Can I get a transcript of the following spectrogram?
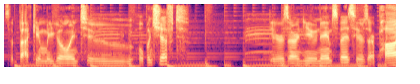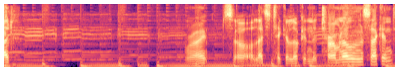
So back in we go into OpenShift. Here's our new namespace, here's our pod. Right, so let's take a look in the terminal in a second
